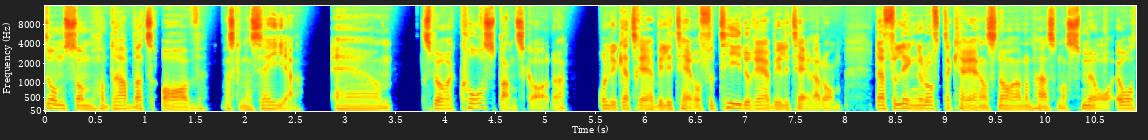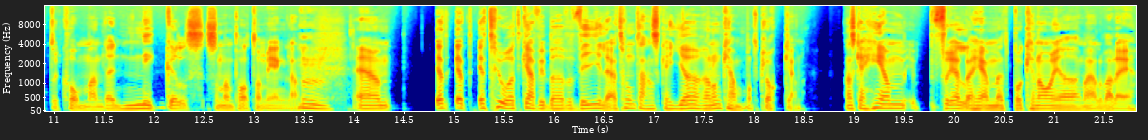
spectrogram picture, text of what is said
de som har drabbats av, vad ska man säga, eh, svåra korsbandsskador och lyckats rehabilitera och få tid att rehabilitera dem. Där förlänger du ofta karriären snarare än de här som har små återkommande niggles som man pratar om i England. Mm. Ehm, jag, jag, jag tror att Gavi behöver vila. Jag tror inte han ska göra någon kamp mot klockan. Han ska hem i föräldrahemmet på Kanarieöarna eller vad det är.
